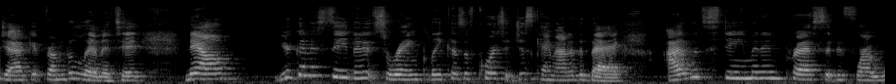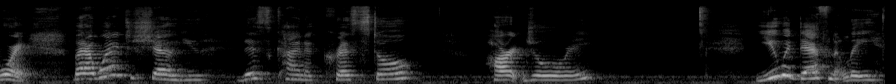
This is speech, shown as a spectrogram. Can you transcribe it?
Jacket from the Limited. Now, you're to see that it's wrinkly because, of course, it just came out of the bag. I would steam it and press it before I wore it. But I wanted to show you this kind of crystal heart jewelry. You would definitely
